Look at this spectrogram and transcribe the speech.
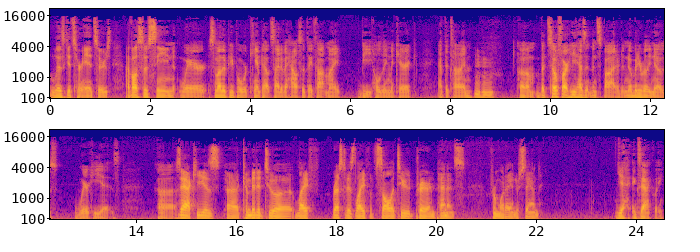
Liz gets her answers. I've also seen where some other people were camped outside of a house that they thought might be holding McCarrick at the time. Mm-hmm. Um, but so far, he hasn't been spotted, and nobody really knows where he is. Uh, Zach, he is uh, committed to a life, rest of his life of solitude, prayer, and penance, from what I understand. Yeah, exactly.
